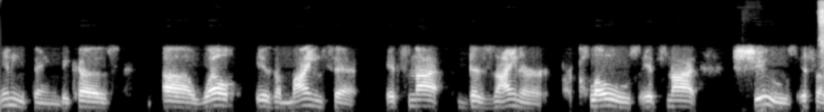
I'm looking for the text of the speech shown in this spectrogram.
anything because uh, wealth is a mindset. It's not designer clothes. It's not shoes. It's a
